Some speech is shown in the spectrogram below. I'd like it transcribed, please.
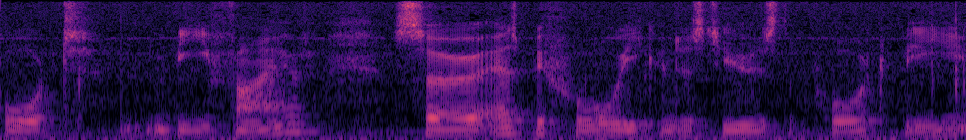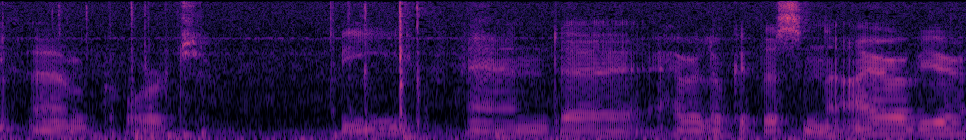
port B5 so as before we can just use the port B, um, port B and uh, have a look at this in the IO view.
